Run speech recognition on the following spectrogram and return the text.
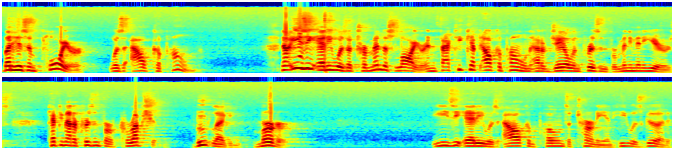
but his employer was Al Capone. Now, Easy Eddie was a tremendous lawyer. In fact, he kept Al Capone out of jail and prison for many, many years, kept him out of prison for corruption bootlegging, murder. Easy Eddie was Al Capone's attorney, and he was good.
